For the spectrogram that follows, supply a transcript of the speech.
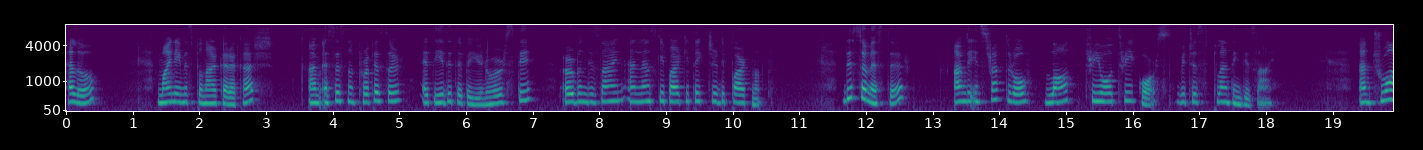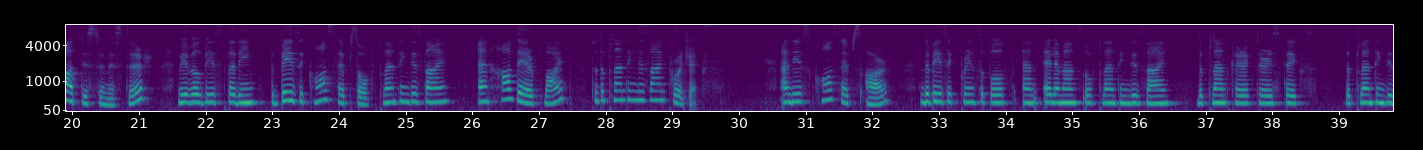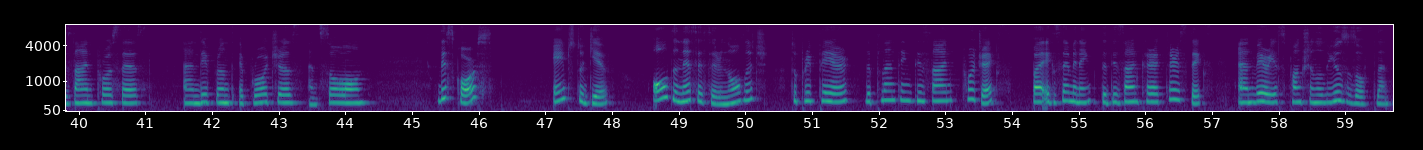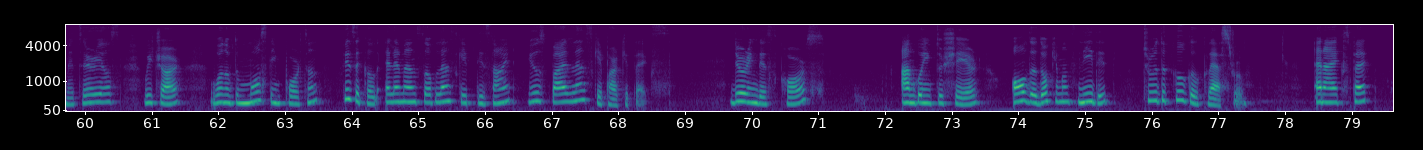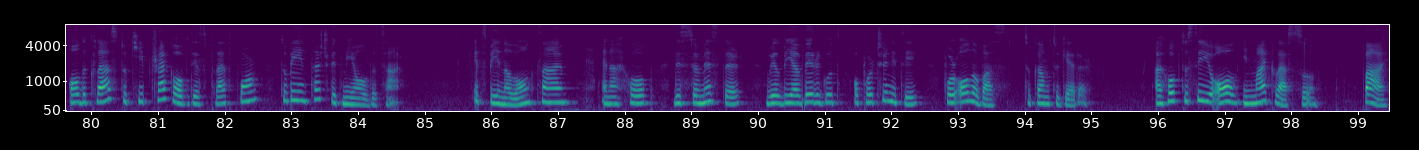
Hello, my name is Pınar Karakaş. I'm assistant professor at Yeditepe University, Urban Design and Landscape Architecture Department. This semester, I'm the instructor of LAUD 303 course, which is planting design. And throughout this semester, we will be studying the basic concepts of planting design and how they are applied to the planting design projects. And these concepts are the basic principles and elements of planting design, the plant characteristics, the planting design process, and different approaches, and so on. This course aims to give all the necessary knowledge to prepare the planting design projects by examining the design characteristics and various functional uses of plant materials, which are one of the most important physical elements of landscape design used by landscape architects. During this course, I'm going to share all the documents needed through the Google Classroom. And I expect all the class to keep track of this platform to be in touch with me all the time. It's been a long time and I hope this semester will be a very good opportunity for all of us to come together. I hope to see you all in my class soon. Bye.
